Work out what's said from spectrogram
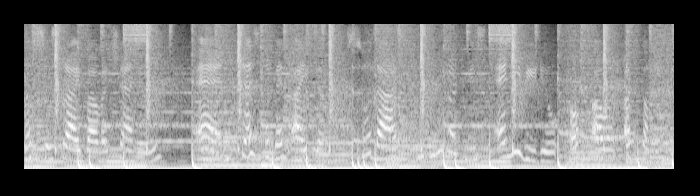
must subscribe our channel and press the bell icon so that you do not miss any video of our upcoming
